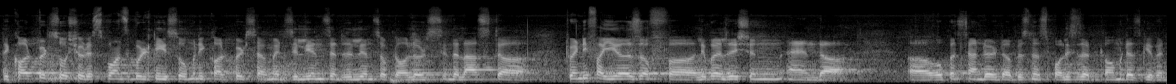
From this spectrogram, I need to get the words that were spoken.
The corporate social responsibility, so many corporates have made zillions and zillions of dollars in the last uh, 25 years of uh, liberalization and uh, uh, open standard uh, business policies that government has given.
